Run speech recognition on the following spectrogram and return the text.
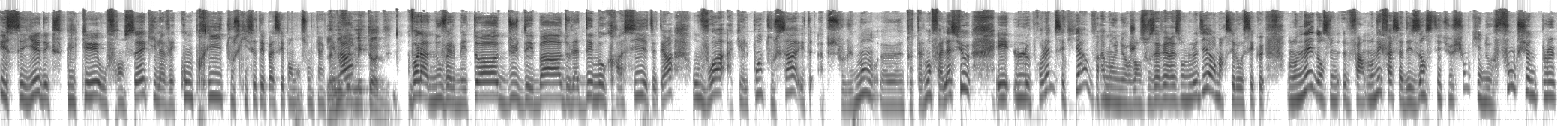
essayé d'expliquer aux Français qu'il avait compris tout ce qui s'était passé pendant son quinquennat. La nouvelle méthode. Voilà, nouvelle méthode, du débat, de la démocratie, etc. On voit à quel point tout ça est absolument, euh, totalement fallacieux. Et le problème, c'est qu'il y a vraiment une urgence. Vous avez raison de le dire, Marcelo. C'est que on est dans une, enfin, on est face à des institutions qui ne fonctionnent plus.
